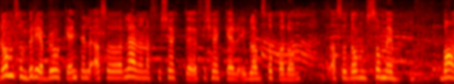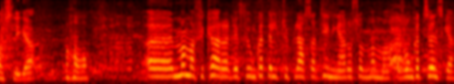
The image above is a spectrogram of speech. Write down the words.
de som börjar bråka, inte, alltså lärarna försökte, försöker ibland stoppa dem. Alltså de som är barnsliga. Uh, mamma fick höra det för hon kan inte typ läsa tidningar och så mamma, alltså hon kan inte svenska.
